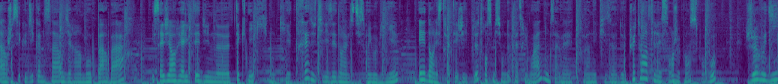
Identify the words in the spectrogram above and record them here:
Alors je sais que dit comme ça, on dirait un mot barbare. Il s'agit en réalité d'une technique qui est très utilisée dans l'investissement immobilier et dans les stratégies de transmission de patrimoine. Donc ça va être un épisode plutôt intéressant, je pense, pour vous. Je vous dis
